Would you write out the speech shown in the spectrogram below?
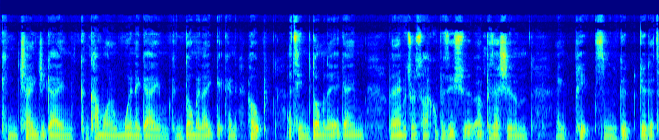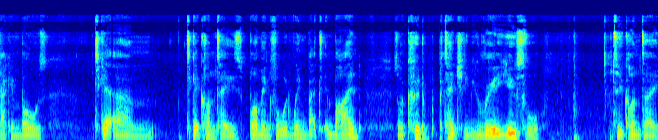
can change a game, can come on and win a game, can dominate, can help a team dominate a game, being able to recycle position, uh, possession, and, and pick some good good attacking balls to get um, to get Conte's bombing forward wing backs in behind. So it could potentially be really useful to Conte.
